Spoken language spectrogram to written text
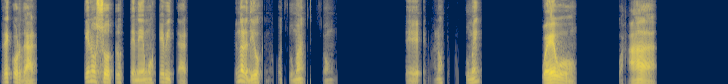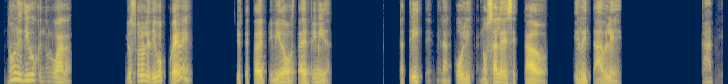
recordar que nosotros tenemos que evitar. Yo no les digo que no consuman, son eh, hermanos que consumen huevo, cuajada. No les digo que no lo haga. Yo solo les digo pruebe. Si usted está deprimido o está deprimida, está triste, melancólica, no sale de ese estado, irritable, cambie.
